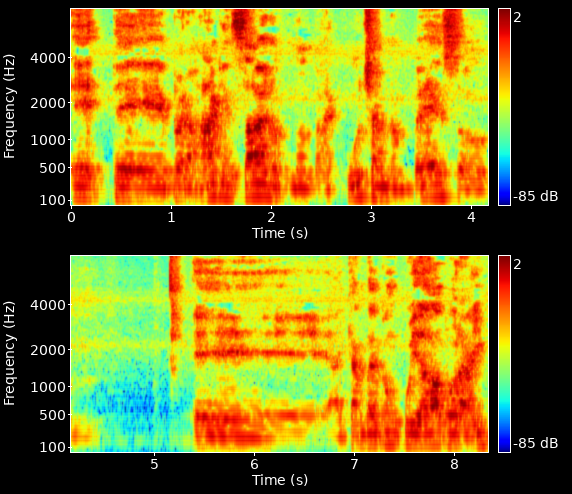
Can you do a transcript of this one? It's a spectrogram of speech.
Este, pero ajá, quién sabe, nos, nos, escuchan, nos ven, eh, hay que andar con cuidado por ahí.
